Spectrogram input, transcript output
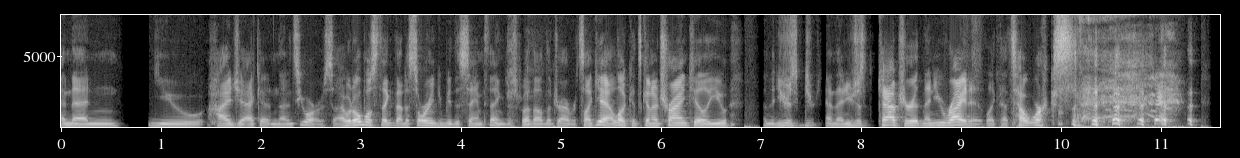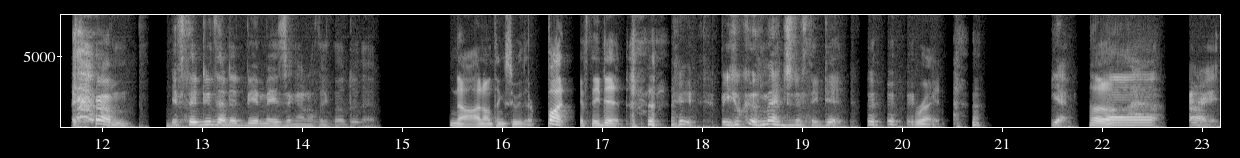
and then you hijack it, and then it's yours. I would almost think that a Saurian could be the same thing, just without the driver. It's like, yeah, look, it's going to try and kill you, and then you just and then you just capture it, and then you ride it. Like that's how it works. Um, if they do that, it'd be amazing. I don't think they'll do that. No, I don't think so either. But if they did, but you could imagine if they did. right? Yeah. Uh, all right.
